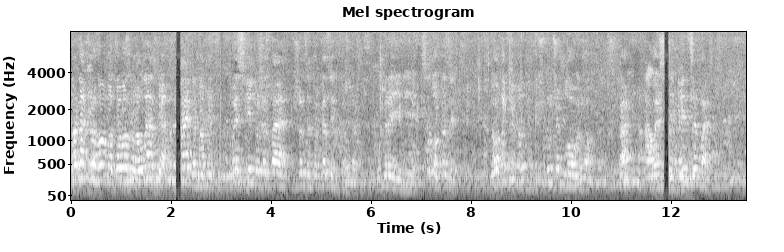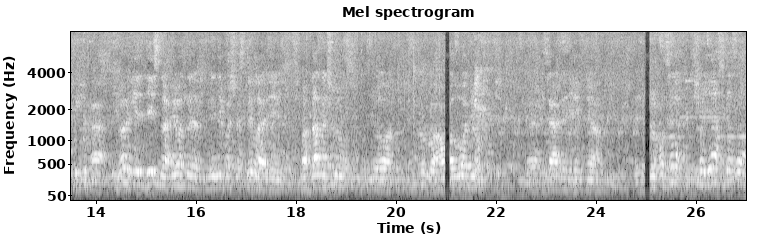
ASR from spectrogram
Отак кругом от вон Оленка. Знаєте, мабуть, весь світ уже знає, що це то казинка у нас в Україні є. Село Казинка. Ну отаких от штучок ловимо. Так? Але він це бачить. Е, Ну і дійсно, і от е, мені пощастило, і Богданочку, його, а Володю е, взяти. І Оце, що я сказав,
